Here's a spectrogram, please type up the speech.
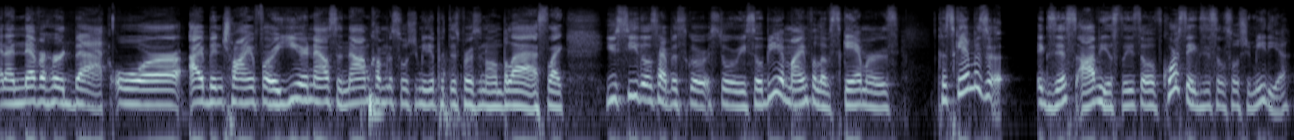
and I never heard back. Or I've been trying for a year now. So now I'm coming to social media, to put this person on blast. Like you see those type of sco- stories. So being mindful of scammers, because scammers are, exist, obviously. So of course they exist on social media.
